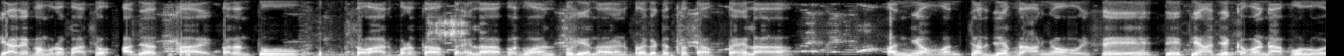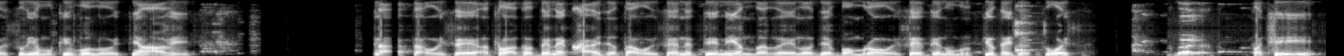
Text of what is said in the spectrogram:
ત્યારે ભમરો પાછો આઝાદ થાય. પરંતુ સવાર પડતા પહેલા ભગવાન સૂર્યનારાયણ પ્રગટ થતા પહેલા અન્ય વંચર જે પ્રાણીઓ હોય છે, તે ત્યાં જે કમળના ફૂલ હોય, સૂર્યમુખી ફૂલ હોય, ત્યાં આવી નાખતા હોય છે અથવા તો તેને ખાઈ જતા હોય છે અને તેની અંદર રહેલો જે ભમરો હોય છે તેનું મૃત્યુ થઈ જતું હોય છે. પછી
